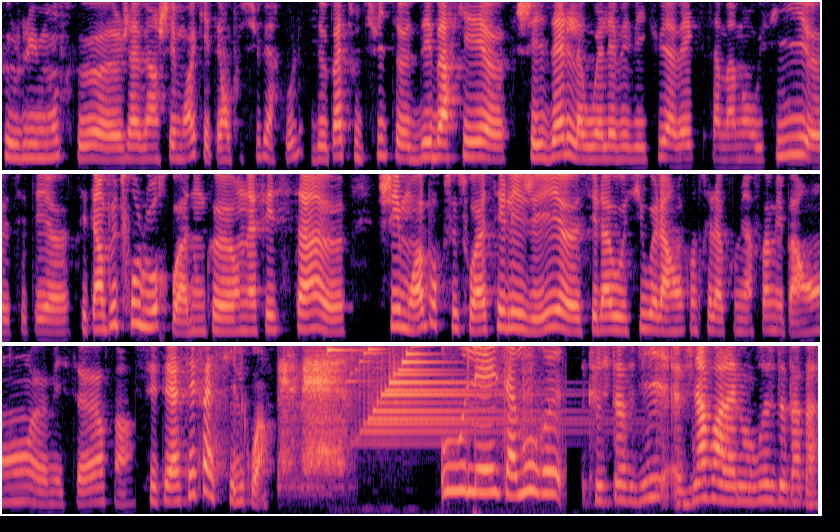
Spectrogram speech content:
je lui montre que euh, j'avais un chez moi qui était en plus super cool. De pas tout de suite euh, débarquer euh, chez elle, là où elle avait vécu avec sa maman aussi. C'était c'était un peu trop lourd, quoi. Donc on a fait ça. chez moi pour que ce soit assez léger. C'est là aussi où elle a rencontré la première fois mes parents, mes sœurs. Enfin, c'était assez facile, quoi. Ou les amoureux. Christophe dit Viens voir l'amoureuse de papa.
